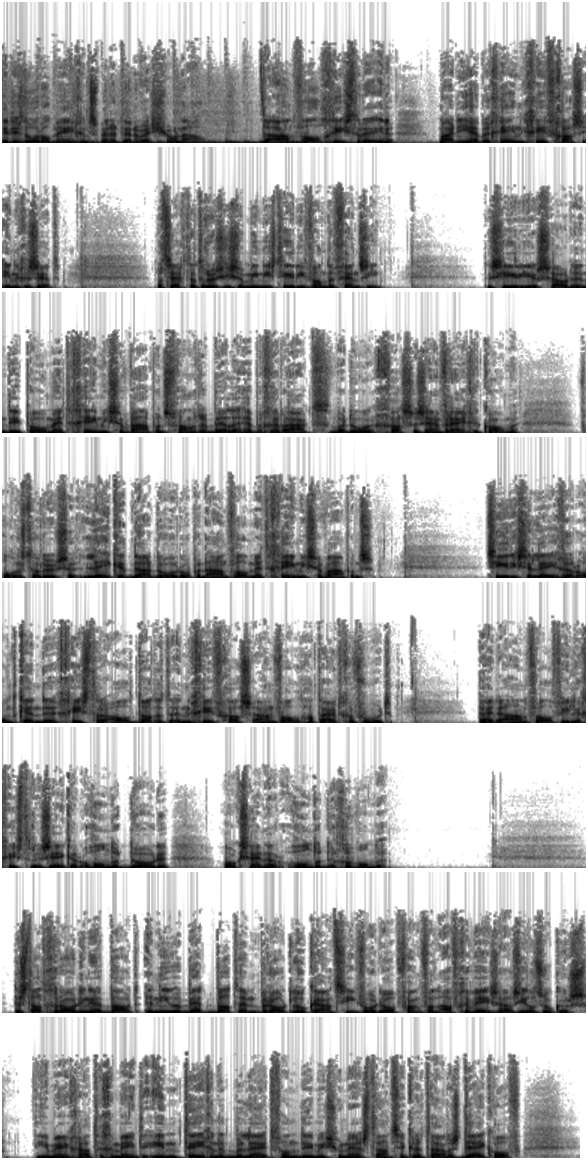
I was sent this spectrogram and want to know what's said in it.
Dit is door Almegens met het NOS-journaal. De aanval gisteren, in... maar die hebben geen gifgas ingezet. Dat zegt het Russische ministerie van Defensie. De Syriërs zouden een depot met chemische wapens van rebellen hebben geraakt... waardoor gassen zijn vrijgekomen. Volgens de Russen leek het daardoor op een aanval met chemische wapens. Het Syrische leger ontkende gisteren al dat het een gifgasaanval had uitgevoerd. Bij de aanval vielen gisteren zeker 100 doden, ook zijn er honderden gewonden. De stad Groningen bouwt een nieuwe bed, bad en broodlocatie voor de opvang van afgewezen asielzoekers. Hiermee gaat de gemeente in tegen het beleid van demissionair staatssecretaris Dijkhoff.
